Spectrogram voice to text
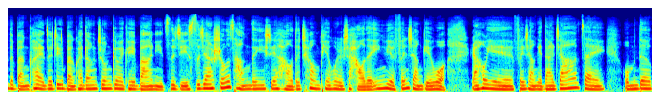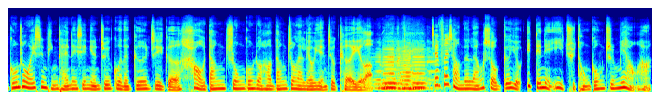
的板块，在这个板块当中，各位可以把你自己私家收藏的一些好的唱片或者是好的音乐分享给我，然后也分享给大家，在我们的公众微信平台“那些年追过的歌”这个号当中，公众号当中来留言就可以了。今天分享的两首歌有一点点异曲同工之妙哈。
